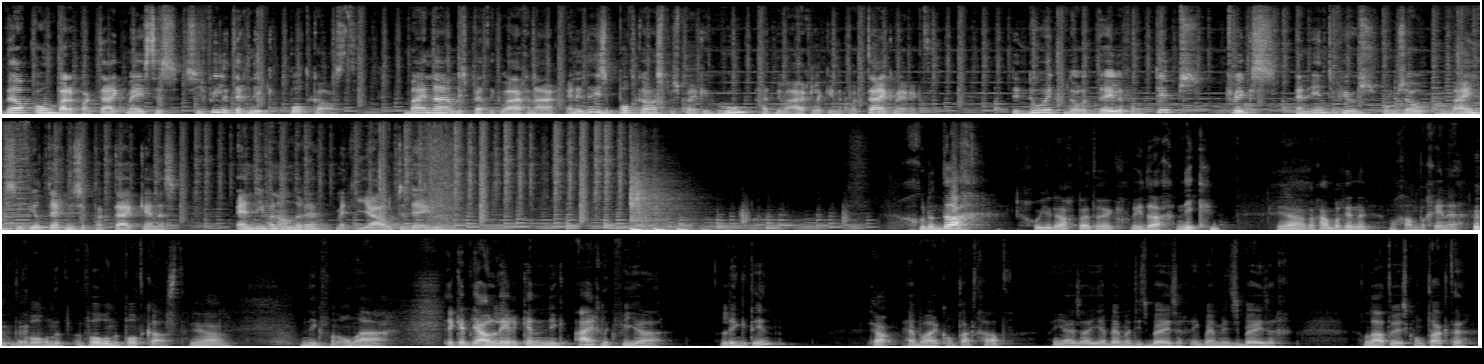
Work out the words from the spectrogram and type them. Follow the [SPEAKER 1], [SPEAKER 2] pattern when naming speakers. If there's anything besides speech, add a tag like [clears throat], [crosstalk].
[SPEAKER 1] Welkom bij de Praktijkmeesters Civiele Techniek podcast. Mijn naam is Patrick Wagenaar en in deze podcast bespreek ik hoe het nu eigenlijk in de praktijk werkt. Dit doe ik door het delen van tips, tricks en interviews om zo mijn civiel-technische praktijkkennis en die van anderen met jou te delen. Goedendag.
[SPEAKER 2] Goeiedag Patrick.
[SPEAKER 1] Goeiedag Niek.
[SPEAKER 2] Ja, we gaan beginnen.
[SPEAKER 1] We gaan beginnen. De volgende, [laughs] volgende podcast.
[SPEAKER 2] Ja.
[SPEAKER 1] Niek van Onhaar. Ik heb jou leren kennen, Niek, eigenlijk via LinkedIn.
[SPEAKER 2] Ja.
[SPEAKER 1] Hebben wij contact gehad. En jij zei, jij bent met iets bezig, ik ben met iets bezig. Laten we eens contacten.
